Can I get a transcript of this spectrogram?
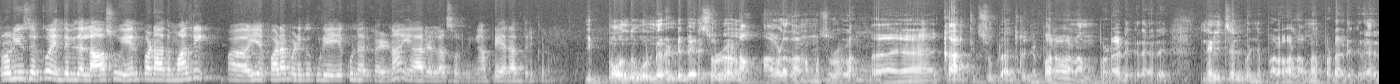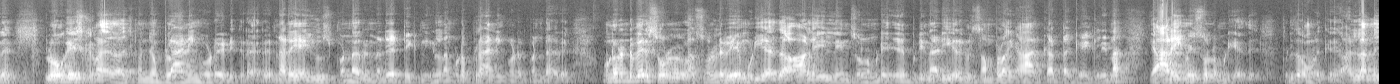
ப்ரொடியூசருக்கும் எந்தவித லாஸும் ஏற்படாத மாதிரி படம் எடுக்கக்கூடிய இயக்குநர்கள்னால் யாரெல்லாம் சொல்வீங்க? அப்படி யாராவது இருக்கிறோம் இப்போ வந்து ஒன்று ரெண்டு பேர் சொல்லலாம். அவ்வளோதான் நம்ம சொல்லலாம். கார்த்திக் சுப்ராஜ் கொஞ்சம் பரவாயில்லாமல் படம் எடுக்கிறாரு. நெல்சன் கொஞ்சம் பரவாயில்லாமல் படம் எடுக்கிறாரு. லோகேஷ் கனகராஜ் கொஞ்சம் பிளானிங்கோட எடுக்கிறாரு. நிறைய யூஸ் பண்ணாரு. நிறைய டெக்னிக்கல்லாம் கூட பிளானிங்கோட பண்ணாரு. ஒன்று ரெண்டு பேர் சொல்லலாம். சொல்லவே முடியாது. ஆளே இல்லைன்னு சொல்ல முடியாது. எப்படி நடிகர்கள் சம்பளம் யார் கரெக்டாக கேட்கலன்னா யாரையுமே சொல்ல முடியாது. புரியுது அவங்களுக்கு எல்லாமே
